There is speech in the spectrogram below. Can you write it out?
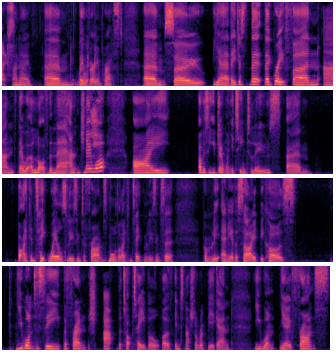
nice. I know. Um, they were very impressed. Um, so yeah, they just they're they're great fun, and there were a lot of them there. And do you know what? I obviously you don't want your team to lose, um, but I can take Wales losing to France more than I can take them losing to probably any other side because you want to see the French at the top table of international rugby again. You want, you know, France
